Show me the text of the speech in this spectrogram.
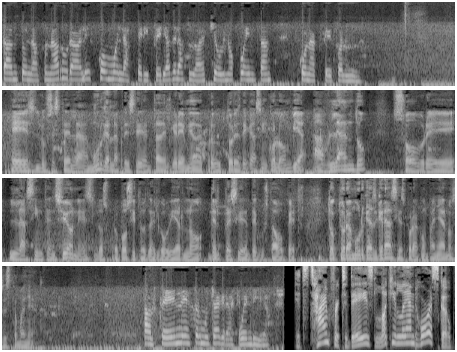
tanto en las zonas rurales como en las periferias de las ciudades que hoy no cuentan con acceso al mismo. Es Luz Estela Murgas, la presidenta del gremio de productores de gas en Colombia, hablando sobre las intenciones, los propósitos del gobierno del presidente Gustavo Petro. Doctora Murgas, gracias por acompañarnos esta mañana. A ustedes, Néstor, muchas gracias. Buen día. It's time for today's Lucky Land horoscope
